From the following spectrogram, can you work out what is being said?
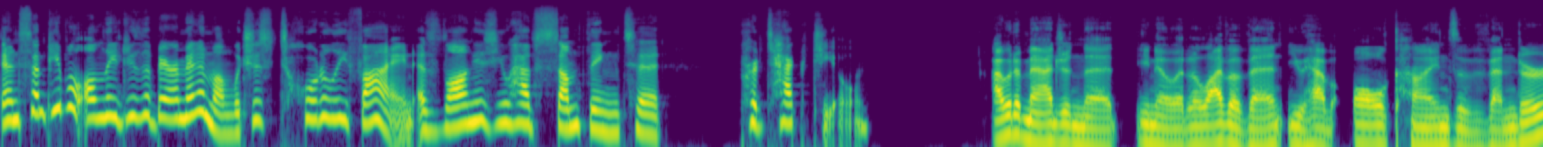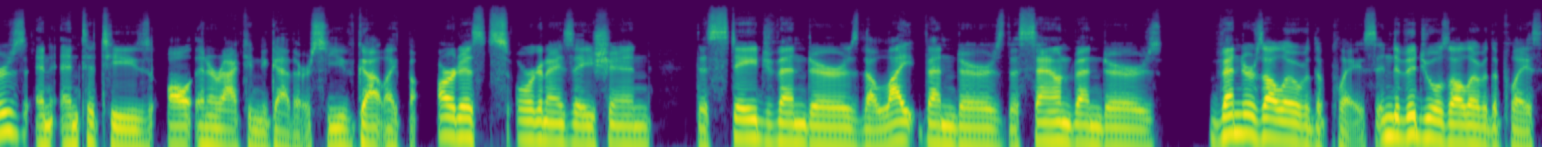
And some people only do the bare minimum, which is totally fine as long as you have something to protect you. I would imagine that, you know, at a live event, you have all kinds of vendors and entities all interacting together. So you've got like the artists organization, the stage vendors, the light vendors, the sound vendors, vendors all over the place, individuals all over the place.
